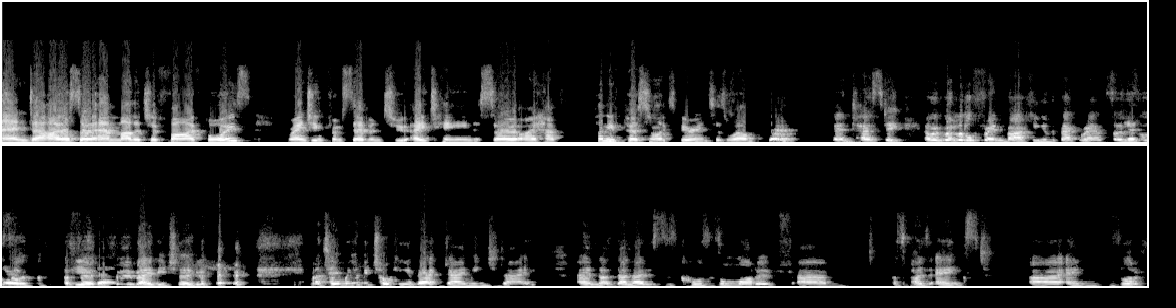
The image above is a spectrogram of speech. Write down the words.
And uh, I also am mother to five boys, ranging from 7 to 18, so I have plenty of personal experience as well. Fantastic. And we've got a little friend barking in the background, so there's also a, a fur, fur, baby too. Martine, we're going to be talking about gaming today, and I, I know this causes a lot of, um, I suppose, angst uh, and there's a lot of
